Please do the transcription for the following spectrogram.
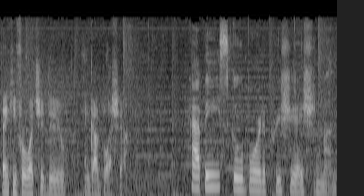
thank you for what you do, and God bless you. Happy School Board Appreciation Month.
